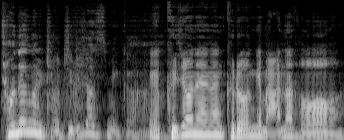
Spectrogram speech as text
전행을 저지르지 않습니까? 그 전에는 그런 게 많아서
